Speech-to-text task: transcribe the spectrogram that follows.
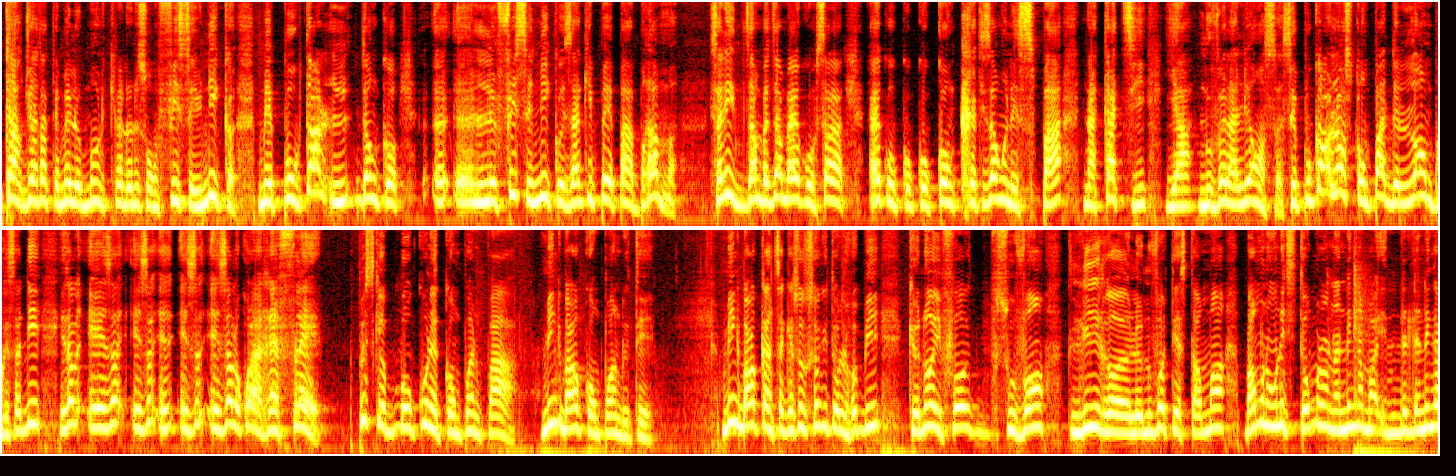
car dieu a aimé le monde qu'il a donné son fils unique. Mais pourtant donc euh, euh, le fils unique ezalaki mpe epa abraham. C'est-à-dire nzambe nzambe aye kosala n'est-ce pas na kati ya nouvelle alliance. C'est pourquoi lorsqu'on parle de l'ombre c'est-à-dire eza lokola reflet. Puisque beaucoup ne comprennent pas mingi baocomprendre te soki tolobi que non il faut souvent lire euh, le nouveau testament bamona ngo neti tomona na ndenge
